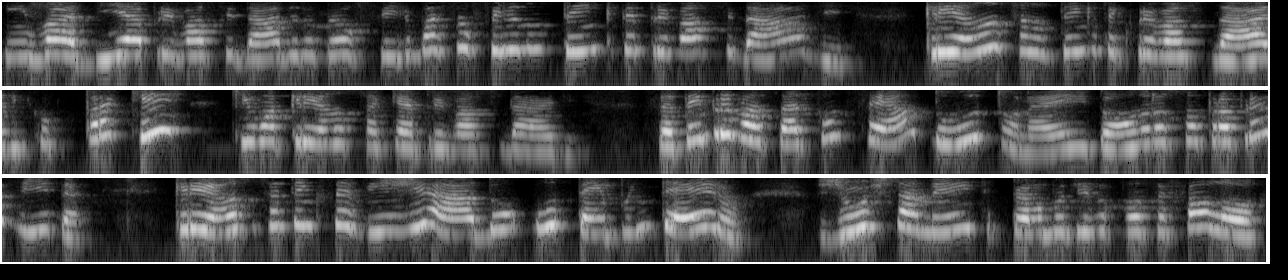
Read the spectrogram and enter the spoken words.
invadir a privacidade do meu filho, mas seu filho não tem que ter privacidade. Criança não tem que ter privacidade. Para que que uma criança quer privacidade? Você tem privacidade quando você é adulto, né? E dono da sua própria vida. Criança, você tem que ser vigiado o tempo inteiro, justamente pelo motivo que você falou,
